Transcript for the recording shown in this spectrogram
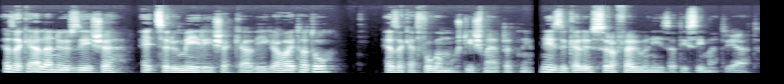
Ezek ellenőrzése egyszerű mérésekkel végrehajtható, ezeket fogom most ismertetni. Nézzük először a felülnézeti szimetriát.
